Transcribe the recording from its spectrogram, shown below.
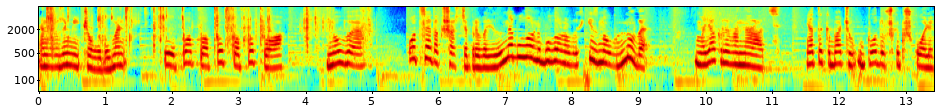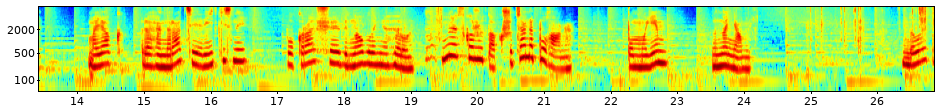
Я не розумію чого, бо в мене. Опа, па, па, па, па, па. Нове. Оце так щастя привалило. Не було, не було нових. І знову нове. Маяк регенерації. Я таке бачив у подружки в школі. Маяк регенерації рідкісний покращує відновлення героя. Ну, я скажу так, що це непогане по моїм знанням. Давайте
